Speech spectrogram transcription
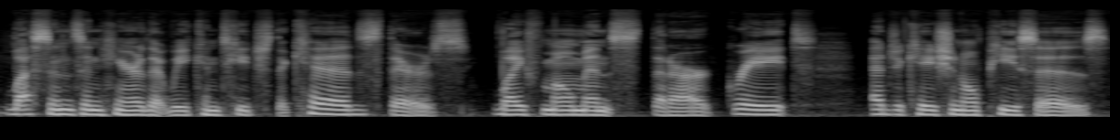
lessons in here that we can teach the kids, there's life moments that are great, educational pieces.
